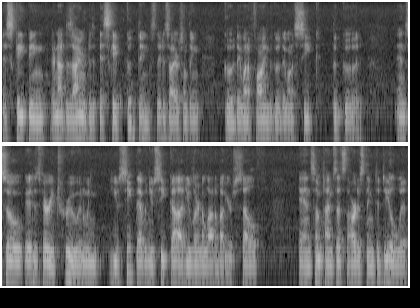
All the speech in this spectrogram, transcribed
escaping, they're not desiring to escape good things. They desire something good. They want to find the good, they want to seek the good. And so it is very true. And when you seek that, when you seek God, you learn a lot about yourself. And sometimes that's the hardest thing to deal with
